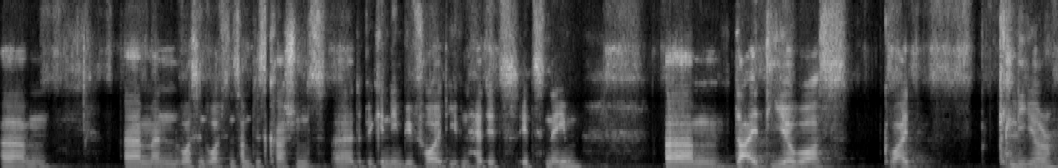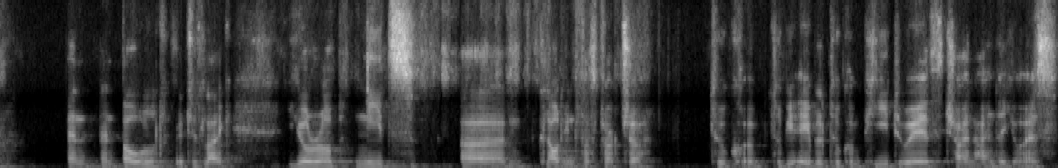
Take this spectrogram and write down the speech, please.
Um, um, and was involved in some discussions uh, at the beginning before it even had its its name. Um, the idea was quite clear and and bold, which is like Europe needs um, cloud infrastructure to to be able to compete with China and the US.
